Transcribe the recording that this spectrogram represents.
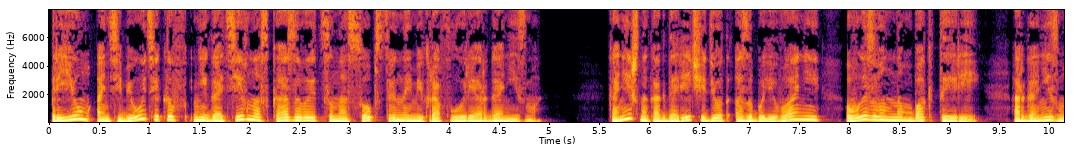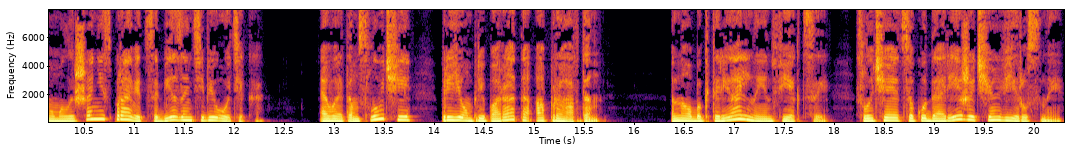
Прием антибиотиков негативно сказывается на собственной микрофлоре организма. Конечно, когда речь идет о заболевании, вызванном бактерией, организму малыша не справится без антибиотика. В этом случае прием препарата оправдан. Но бактериальные инфекции случаются куда реже, чем вирусные,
